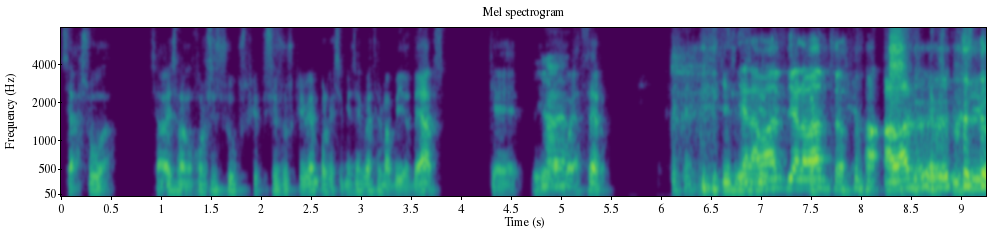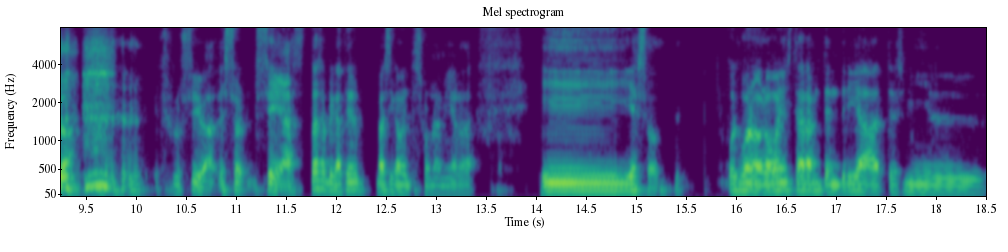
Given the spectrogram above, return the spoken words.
se la suda, ¿sabes? A lo mejor se, se suscriben porque se piensan que voy a hacer más vídeos de apps, que no voy a hacer. ya, lo avanzo. Avanzo, exclusiva. exclusiva. Eso, sí, estas aplicaciones básicamente son una mierda. Y eso, pues bueno, luego en Instagram tendría 3.000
